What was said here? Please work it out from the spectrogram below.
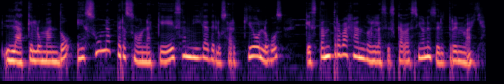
La que lo mandó es una persona que es amiga de los arqueólogos que están trabajando en las excavaciones del tren Maya.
